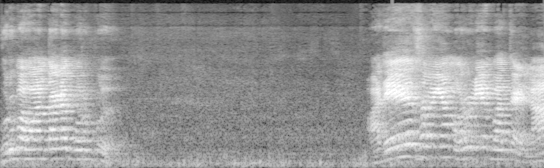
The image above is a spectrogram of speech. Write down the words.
குரு பகவான் தானே பொறுப்பு? அதே சமயம் மறுபடியும் பார்த்தேன்னா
